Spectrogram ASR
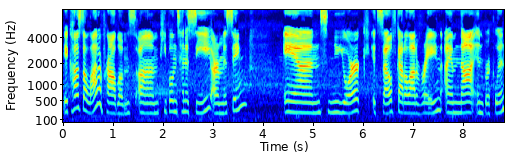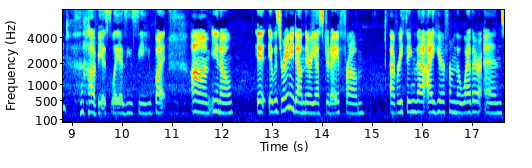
it caused a lot of problems. Um, people in Tennessee are missing, and New York itself got a lot of rain. I am not in Brooklyn, obviously, as you see, but um, you know, it, it was rainy down there yesterday from everything that I hear from the weather and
